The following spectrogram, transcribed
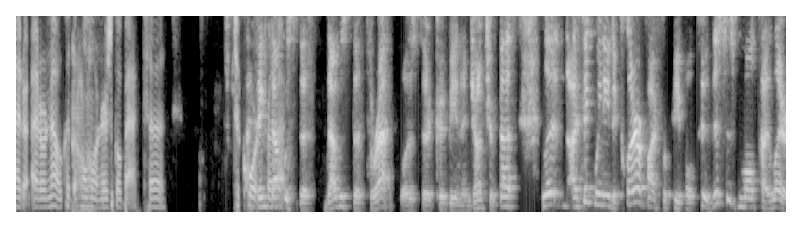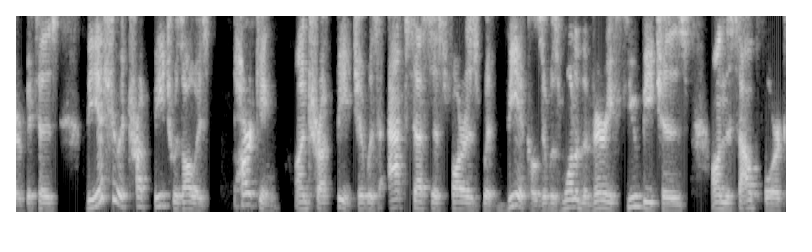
I, I don't know. Could the homeowners know. go back to to court? I think that, that, was the that was the threat was there could be an injunction. Beth, I think we need to clarify for people too. This is multi-layered because the issue at Truck Beach was always parking on Truck Beach. It was access as far as with vehicles. It was one of the very few beaches on the South Fork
